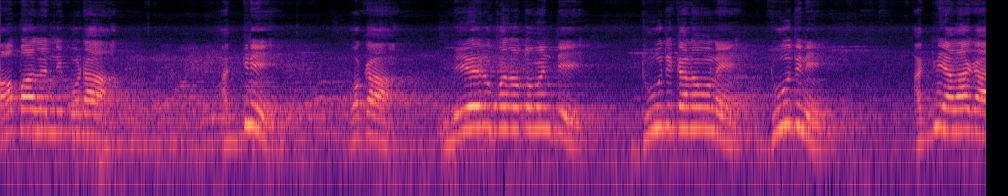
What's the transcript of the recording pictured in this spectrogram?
పాపాలన్నీ కూడా అగ్ని ఒక మేరుపరటువంటి దూది కణంని దూదిని అగ్ని అలాగా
